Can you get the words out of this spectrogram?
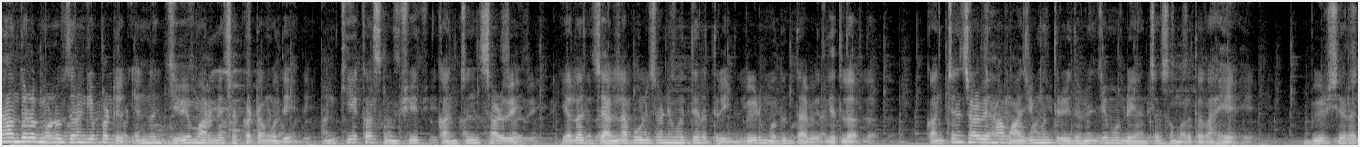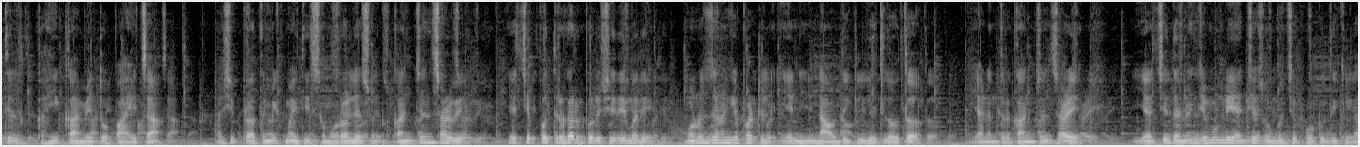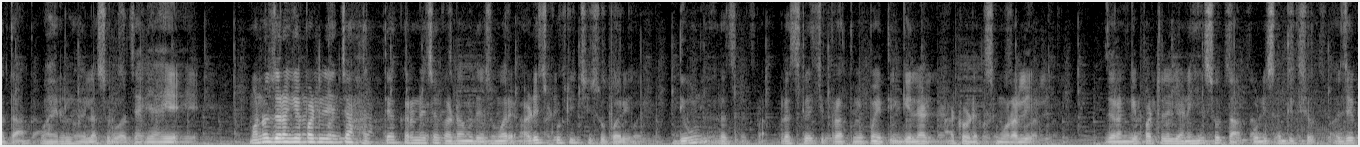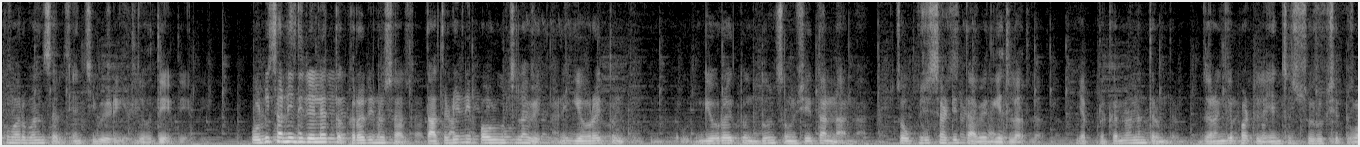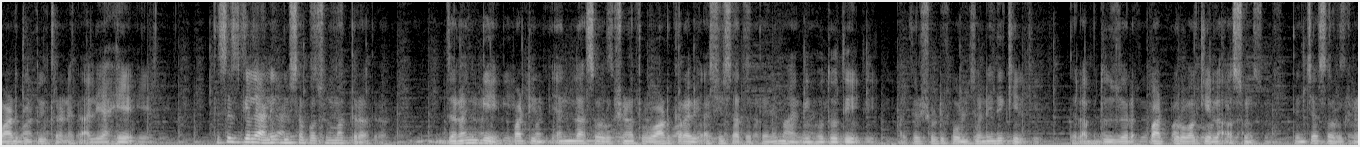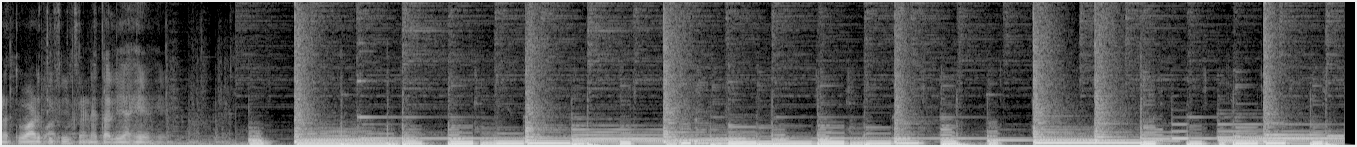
हा आंदोलक मनोज जरांगे पाटील यांना जीवे मारण्याच्या कटामध्ये आणखी एका संशयित कांचन साळवे याला जालना पोलिसांनी मध्यरात्री बीडमधून ताब्यात घेतलं. कांचन साळवे हा माजी मंत्री धनंजय मुंडे यांचा समर्थक आहे. बीड शहरातील काही कामे तो पाहायचा. अशी प्राथमिक माहिती समोर आली असून कांचन साळवे याचे पत्रकार परिषदेमध्ये मनोज जरांगे पाटील यांनी नाव देखील घेतलं होतं. यानंतर कांचन साळे याचे धनंजय मुंडे यांच्यासोबतचे फोटो देखील आता व्हायरल व्हायला सुरुवात झाली आहे. मनोज जरांगे पाटील यांच्या हत्या करण्याच्या गटामध्ये सुमारे अडीच कोटीची सुपारी देऊन रच रचल्याची प्राथमिक माहिती गेल्या आठवड्यात समोर आली. जरांगे पाटील यांनीही स्वतः पोलीस अधीक्षक अजय कुमार बन्सल यांची भेट घेतली होती. पोलिसांनी दिलेल्या तक्रारीनुसार तातडीने पाऊल उचलावेत आणि गेवराईतून गेवराईतून दोन संशयितांना चौकशीसाठी ताब्यात घेतलं. या प्रकरणानंतर जरांगे पाटील यांच्या सुरक्षित वाढ देखील करण्यात आली आहे. तसेच गेल्या अनेक दिवसापासून मात्र जरांगे पाटील यांना संरक्षणात वाढ करावी अशी सातत्याने मागणी होत होती. अखेर शेवटी पोलिसांनी देखील त्याला दुजर पाठपुरावा केला असून त्यांच्या संरक्षणात वाढ देखील करण्यात आली आहे.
